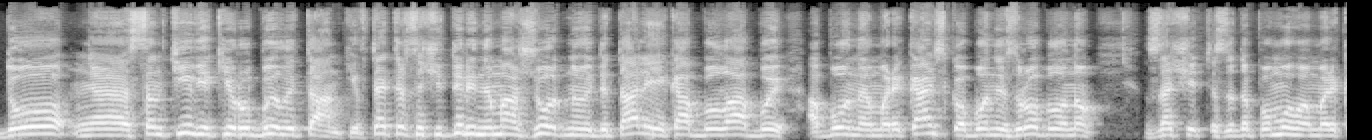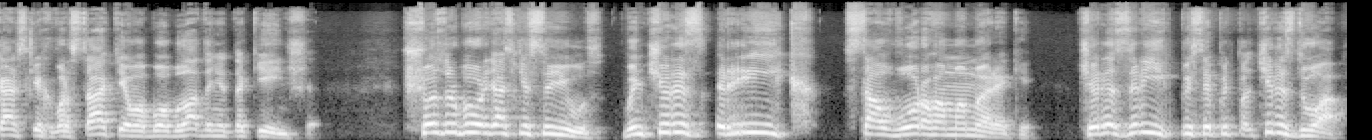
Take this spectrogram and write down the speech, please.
до е, станків, які робили танки. В Т-34 нема жодної деталі, яка була би або не американська, або не зроблено значить, за допомогою американських верстатів або обладнання таке інше. Що зробив Радянський Союз? Він через рік став ворогом Америки. Через рік, після підп... через два,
